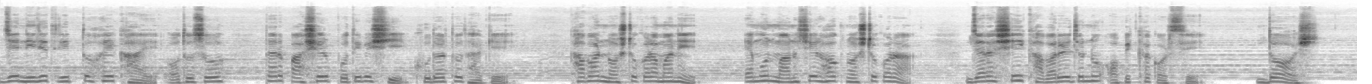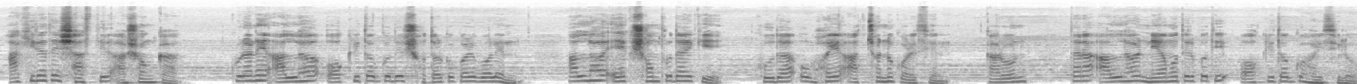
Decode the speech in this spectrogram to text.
যে নিজে তৃপ্ত হয়ে খায়, অথচ তার পাশের প্রতিবেশী ক্ষুধার্ত থাকে। খাবার নষ্ট করা মানে এমন মানুষের হক নষ্ট করা যারা সেই খাবারের জন্য অপেক্ষা করছে। দশ আখিরাতে শাস্তির আশঙ্কা। কোরআনে আল্লাহ অকৃতজ্ঞদের সতর্ক করে বলেন, আল্লাহ এক সম্প্রদায়কে ক্ষুধা ও ভয়ে আচ্ছন্ন করেছেন, কারণ তারা আল্লাহর নিয়ামতের প্রতি অকৃতজ্ঞ হয়েছিল।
